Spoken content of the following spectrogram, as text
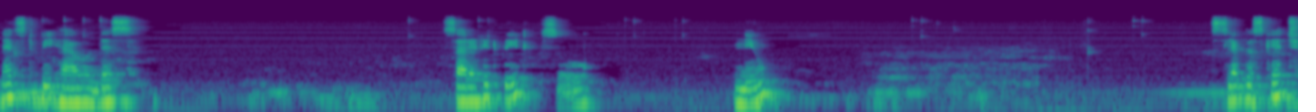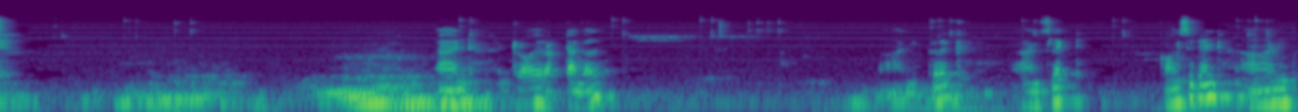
Next we have this serrated plate so new. Select the sketch and draw a rectangle and click and select coincident and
